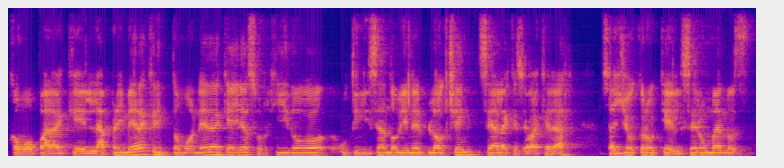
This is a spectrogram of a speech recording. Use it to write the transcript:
como para que la primera criptomoneda que haya surgido utilizando bien el blockchain sea la que se va a quedar. O sea, yo creo que el ser humano es,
